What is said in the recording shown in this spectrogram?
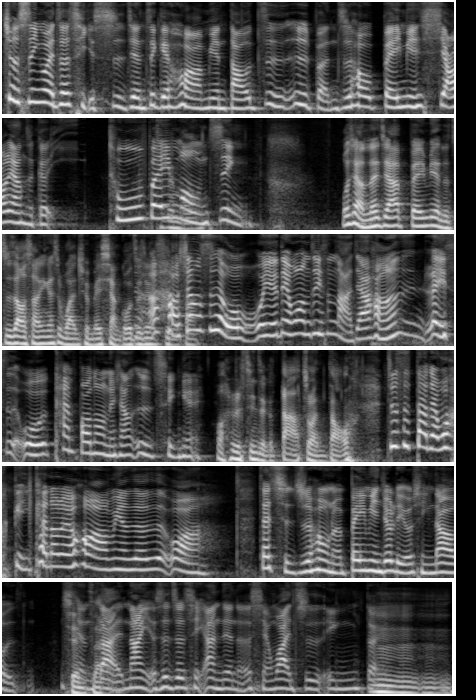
就是因为这起事件，这个画面导致日本之后杯面销量整个突飞猛进。我想那家杯面的制造商应该是完全没想过这件事，啊。好像是我，我有点忘记是哪家，好像是类似。我看包装有点像日清诶、欸。哇，日清整个大赚到。就是大家哇，一看到那个画面，就是哇。在此之后呢，杯面就流行到现在，现在那也是这起案件的弦外之音。对，嗯嗯嗯。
